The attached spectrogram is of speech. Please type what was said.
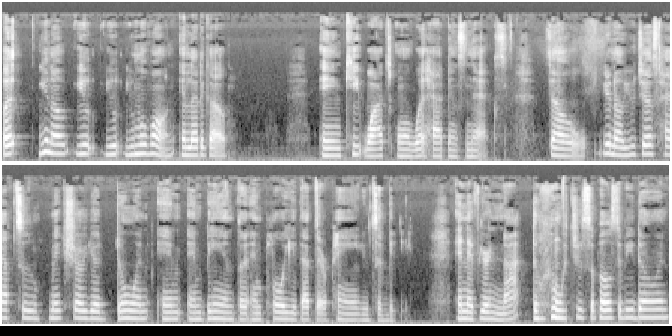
But you know, you you you move on and let it go. And keep watch on what happens next. So, you know, you just have to make sure you're doing and, and being the employee that they're paying you to be. And if you're not doing what you're supposed to be doing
